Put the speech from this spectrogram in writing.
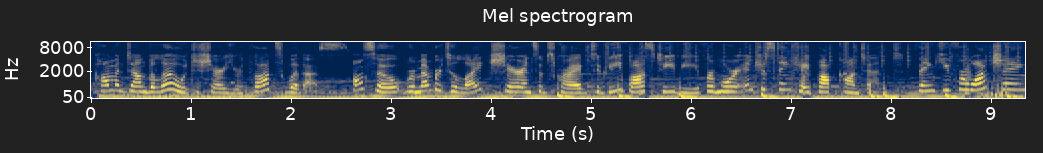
Comment down below to share your thoughts with us. Also, remember to like, share, and subscribe to BeBoss TV for more interesting K pop content. Thank you for watching!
